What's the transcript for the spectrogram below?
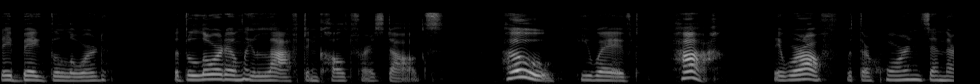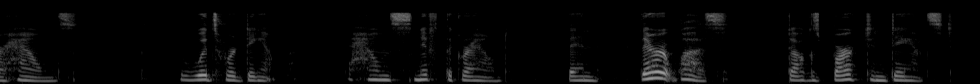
they begged the Lord. But the Lord only laughed and called for his dogs. Ho! he waved. Ha! They were off with their horns and their hounds. The woods were damp. The hounds sniffed the ground. Then there it was. The dogs barked and danced.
